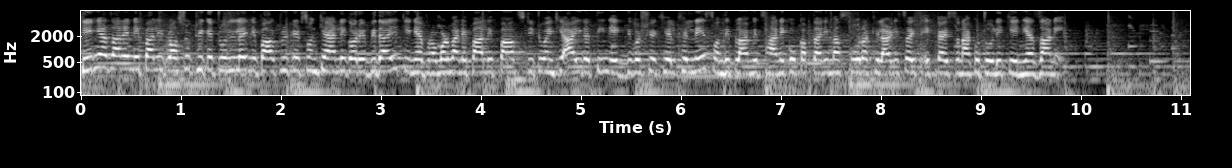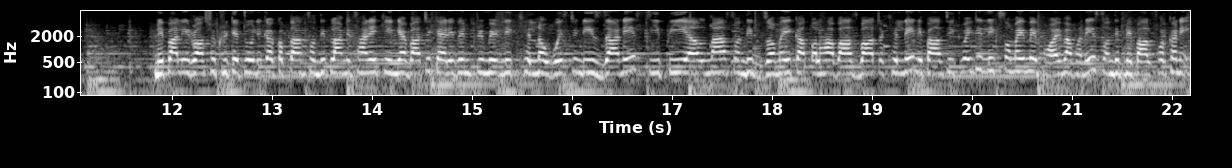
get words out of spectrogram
केन्या जाने नेपाली राष्ट्रिय क्रिकेट टोलीलाई नेपाल क्रिकेट संख्याले गरे विदाई। केन्या भ्रमणमा नेपालले पाँच टी ट्वेन्टी आई र तीन एक दिवसीय खेल खेल्ने। सन्दीप लामी छानेको कप्तानीमा सोह्र खेलाडी सहित एक्काइसजनाको टोली केन्या जाने। नेपाली राष्ट्रिय क्रिकेट टोलीका कप्तान संदीप सन्दीप लामिछाने केन्याबाट क्यारिबियन प्रिमियर लिग खेल्न वेस्ट इन्डिज जाने। सीपीएल सिपिएलमा सन्दीप जमैका तलहाबाजबाट खेल्ने नेपाल टी ट्वेन्टी लिग समयमै भएमा भने सन्दीप नेपाल फर्कने।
